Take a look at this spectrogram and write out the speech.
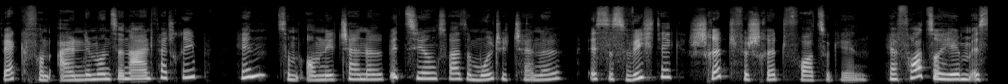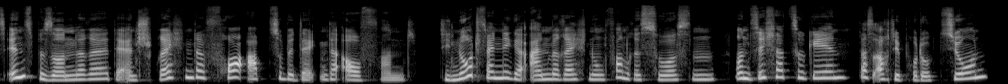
weg von eindimensionalen Vertrieb, hin zum Omnichannel bzw. Multichannel ist es wichtig, Schritt für Schritt vorzugehen. Hervorzuheben ist insbesondere der entsprechende vorab zu bedeckende Aufwand, die notwendige Einberechnung von Ressourcen und sicherzugehen, dass auch die Produktion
